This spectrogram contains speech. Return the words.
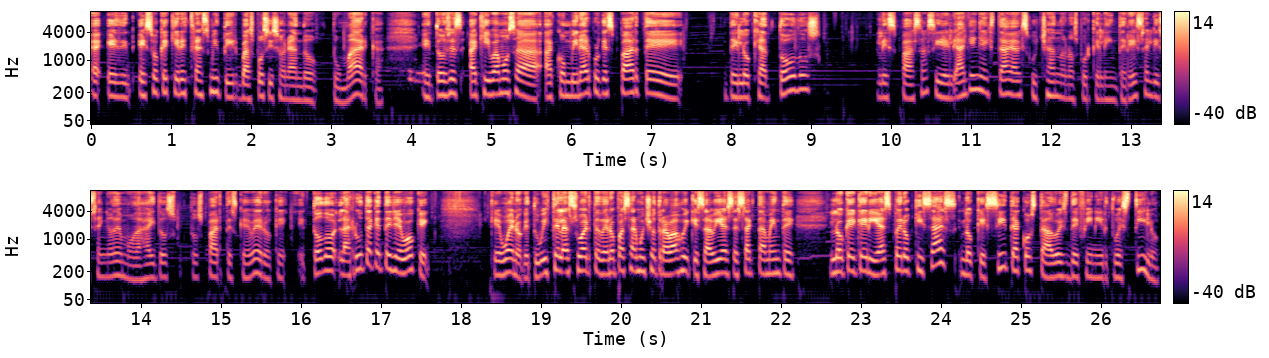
eh, eh, eso que quieres transmitir, vas posicionando tu marca. Entonces aquí vamos a, combinar porque es parte de lo que a todos les pasa. Si alguien está escuchándonos porque le interesa el diseño de modas, hay dos, dos partes que ver. O que todo, la ruta que te llevó, que que bueno, que tuviste la suerte de no pasar mucho trabajo y que sabías exactamente lo que querías, pero quizás lo que sí te ha costado es definir tu estilo.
